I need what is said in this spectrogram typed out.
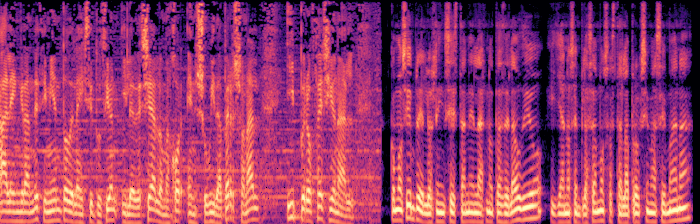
al engrandecimiento de la institución y le desea lo mejor en su vida personal y profesional. Como siempre, los links están en las notas del audio y ya nos emplazamos hasta la próxima semana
